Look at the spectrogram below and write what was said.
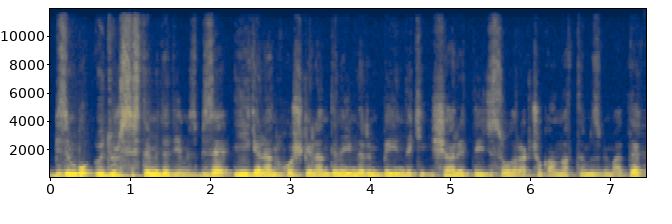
bizim bu ödül sistemi dediğimiz, bize iyi gelen, hoş gelen deneyimlerin beyindeki işaretleyicisi olarak çok anlattığımız bir madde.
